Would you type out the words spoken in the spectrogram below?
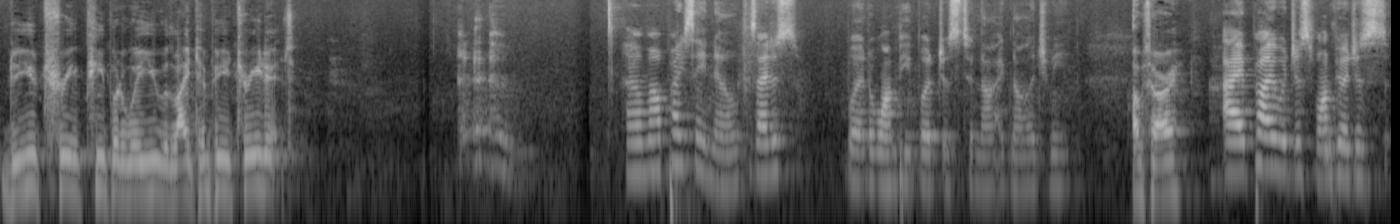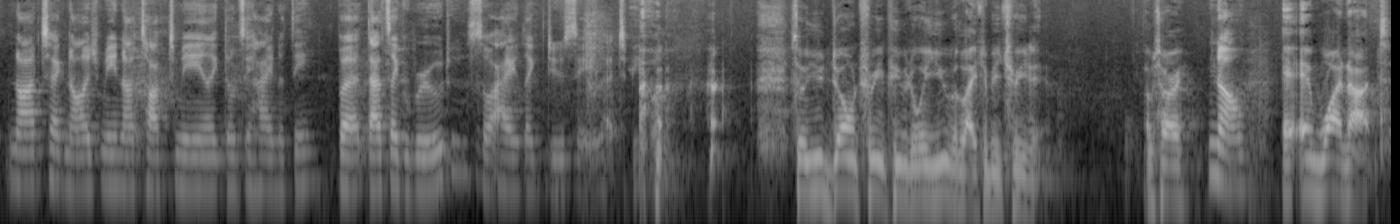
Do you treat people the way you would like to be treated? Um, I'll probably say no, because I just would want people just to not acknowledge me. I'm sorry. I probably would just want people just not to acknowledge me, not talk to me, like don't say hi, nothing. But that's like rude, so I like do say that to people. So you don't treat people the way you would like to be treated. I'm sorry. no, And, and why not?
